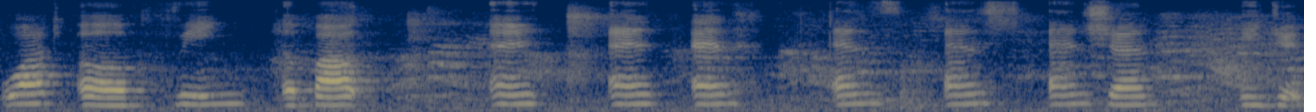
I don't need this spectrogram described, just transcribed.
What a thing about an, an, an, an, an, ancient Egypt.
